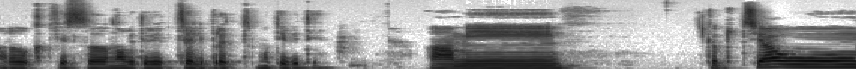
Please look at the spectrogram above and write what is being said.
Радо, какви са новите ви цели пред мотивите? Ами, като цяло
